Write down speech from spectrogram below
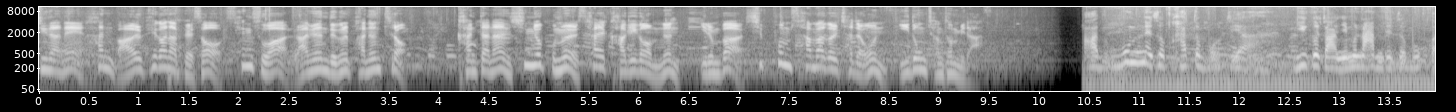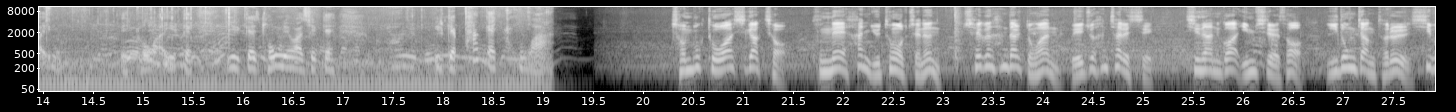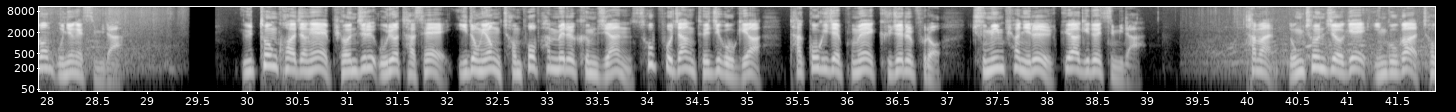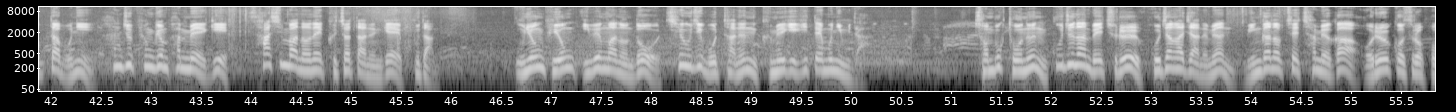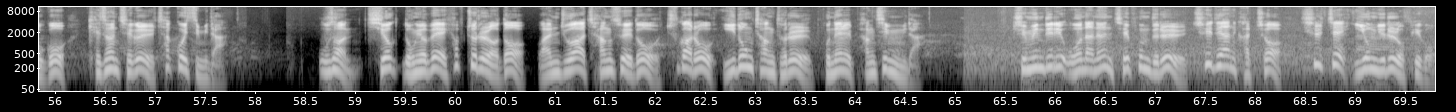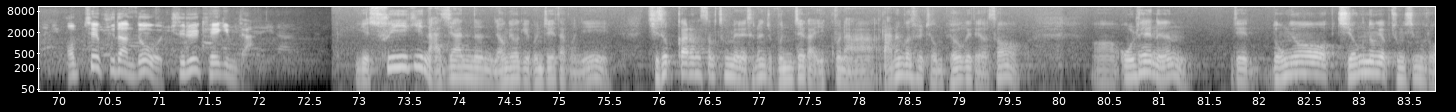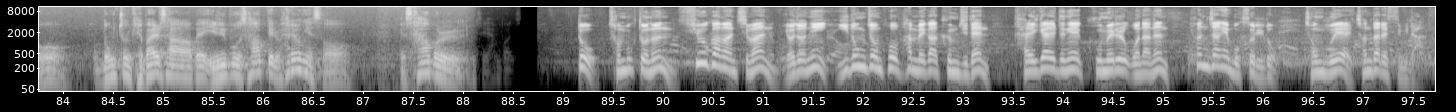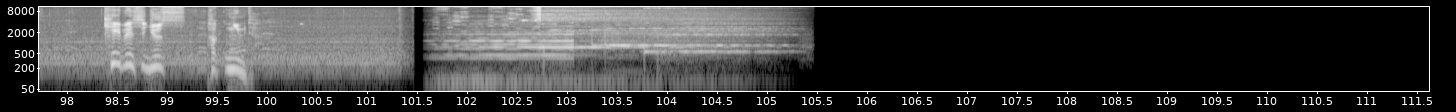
진안의 한 마을 회관 앞에서 생수와 라면 등을 파는 트럭. 간단한 식료품을 살 가게가 없는 이른바 식품 사막을 찾아온 이동 장터입니다. 아, 몸내서 가도 못이야. 이거 다니면 아무 데도 못 가요. 좋아, 이렇게, 이렇게 동네 와서 이렇게, 이렇게 판게 좋아. 전북도와 시각처, 국내 한 유통업체는 최근 한 달 동안 매주 한 차례씩 진안과 임실에서 이동 장터를 시범 운영했습니다. 유통 과정의 변질 우려 탓에 이동형 점포 판매를 금지한 소포장 돼지고기와 닭고기 제품의 규제를 풀어 주민 편의를 꾀하기도 했습니다. 다만 농촌 지역의 인구가 적다 보니 한 주 평균 판매액이 40만 원에 그쳤다는 게 부담. 운영 비용 200만 원도 채우지 못하는 금액이기 때문입니다. 전북도는 꾸준한 매출을 보장하지 않으면 민간업체 참여가 어려울 것으로 보고 개선책을 찾고 있습니다. 우선 지역 농협의 협조를 얻어 완주와 장수에도 추가로 이동 장터를 보낼 방침입니다. 주민들이 원하는 제품들을 최대한 갖춰 실제 이용률을 높이고 업체 부담도 줄일 계획입니다. 이게 수익이 나지 않는 영역이 문제이다 보니 지속 가능성 측면에서는 좀 문제가 있구나라는 것을 좀 배우게 되어서 어, 올해는 이제 농협 지역 농협 중심으로 농촌 개발 사업의 일부 사업비를 활용해서 사업을 또 전북도는 수요가 많지만 여전히 이동점포 판매가 금지된 달걀 등의 구매를 원하는 현장의 목소리도 정부에 전달했습니다. KBS 뉴스 박국입니다.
